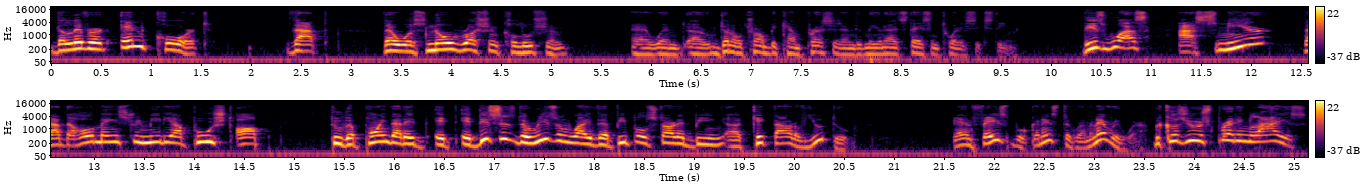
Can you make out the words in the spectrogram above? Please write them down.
delivered in court that there was no Russian collusion uh, when uh, Donald Trump became president in the United States in 2016. This was a smear that the whole mainstream media pushed up to the point that it, it, it this is the reason why the people started being uh, kicked out of YouTube and Facebook and Instagram and everywhere because you're spreading lies.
